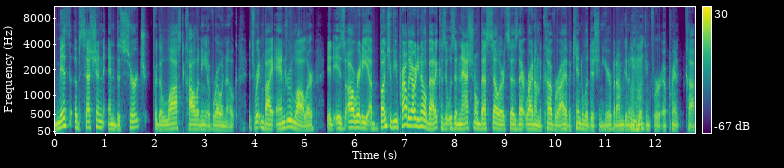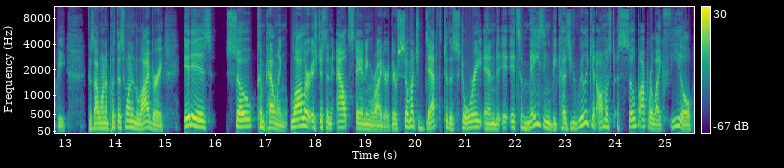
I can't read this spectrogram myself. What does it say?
Myth, Obsession, and the Search for the Lost Colony of Roanoke. It's written by Andrew Lawler. It is already, a bunch of you probably already know about it because it was a national bestseller. It says that right on the cover. I have a Kindle edition here, but I'm going to be mm-hmm. looking for a print copy because I want to put this one in the library. It is so compelling. Lawler is just an outstanding writer. There's so much depth to the story, and it's amazing because you really get almost a soap opera like feel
